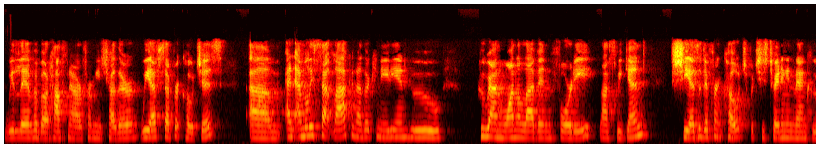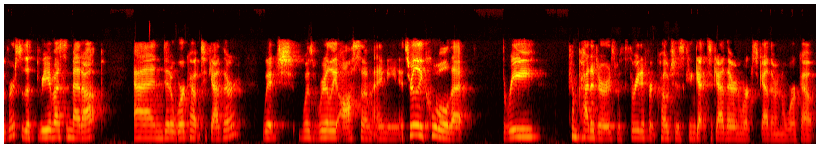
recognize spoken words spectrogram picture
We live about half an hour from each other. We have separate coaches. Um, and Emily Setlack, another Canadian who who ran 111.40 last weekend. She has a different coach, but she's training in Vancouver. So the three of us met up and did a workout together, which was really awesome. I mean, it's really cool that three competitors with three different coaches can get together and work together in a workout.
